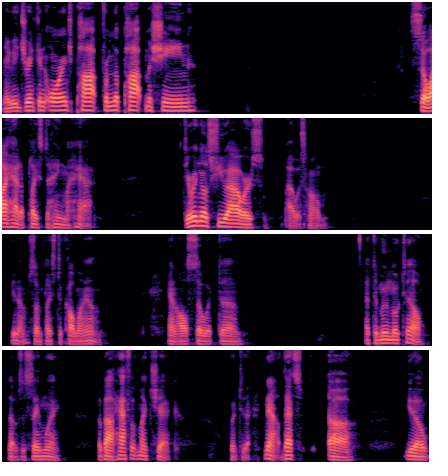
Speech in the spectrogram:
Maybe drink an orange pop from the pop machine. So I had a place to hang my hat. During those few hours, I was home. You know, someplace to call my own. And also at uh, at the Moon Motel, that was the same way. About half of my check went to that. Now that's uh, you know,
